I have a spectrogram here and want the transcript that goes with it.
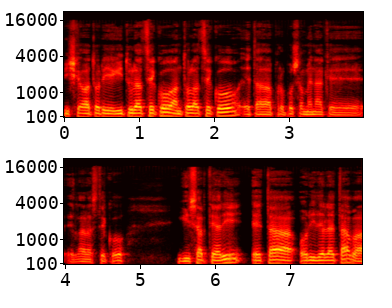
pixka bat hori egituratzeko, antolatzeko eta proposamenak e, helarazteko gizarteari eta hori dela eta ba,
